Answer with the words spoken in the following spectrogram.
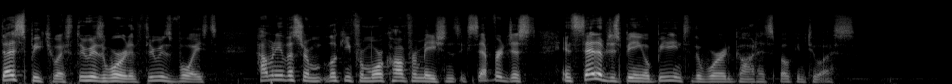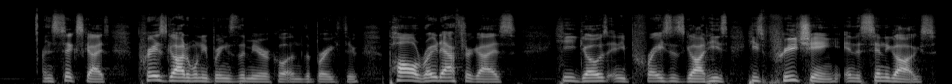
does speak to us through His Word and through His voice, how many of us are looking for more confirmations except for just, instead of just being obedient to the word God has spoken to us? And six, guys, praise God when he brings the miracle and the breakthrough. Paul, right after, guys, he goes and he praises God. He's he's preaching in the synagogues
